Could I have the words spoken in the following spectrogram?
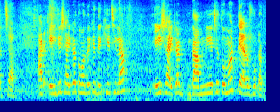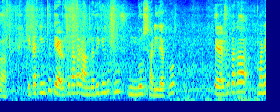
আচ্ছা আর এই যে শাড়িটা তোমাদেরকে দেখিয়েছিলাম, এই শাড়িটার দাম নিয়েছে তোমার তেরোশো টাকা। এটা কিন্তু তেরোশো টাকার আন্দাজে কিন্তু খুব সুন্দর শাড়ি, দেখো। তেরোশো টাকা মানে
